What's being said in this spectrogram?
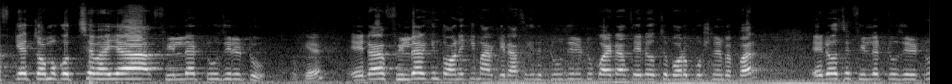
আজকে চমক হচ্ছে ভাইয়া Fielder two zero two. Okay. এটা ফিল্ডার কিন্তু অনেকই মার্কেট আছে কিন্তু টু জিরো টু কয়টা আছে এটা হচ্ছে বড় প্রশ্নের ব্যাপার। এটা হচ্ছে Fielder two zero two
